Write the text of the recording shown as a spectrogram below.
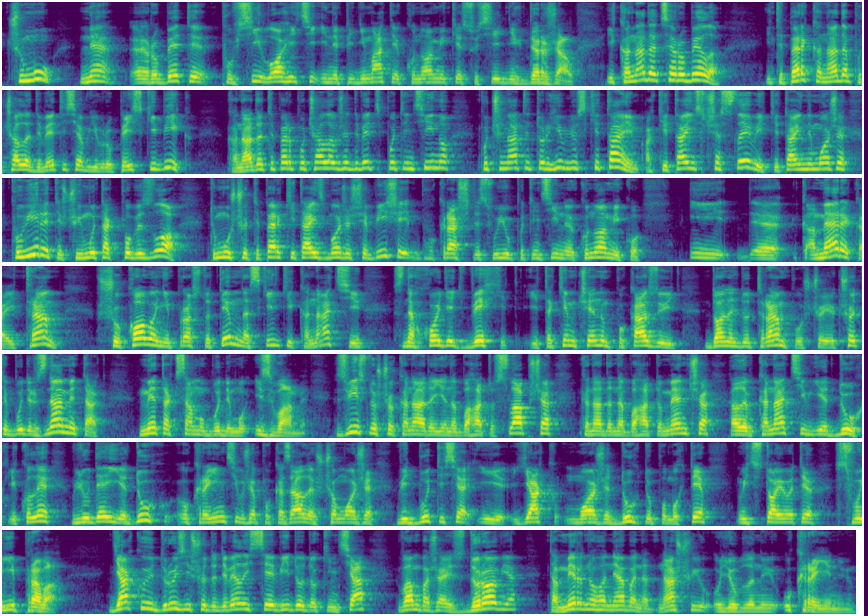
Чому не е, робити по всій логіці і не піднімати економіки сусідніх держав? І Канада це робила. І тепер Канада почала дивитися в європейський бік. Канада тепер почала вже дивитися потенційно починати торгівлю з Китаєм. А Китай щасливий. Китай не може повірити, що йому так повезло, тому що тепер Китай зможе ще більше покращити свою потенційну економіку. І е, Америка і Трамп шоковані просто тим, наскільки канадці знаходять вихід, і таким чином показують Дональду Трампу, що якщо ти будеш з нами так, ми так само будемо і з вами. Звісно, що Канада є набагато слабша, Канада набагато менша, але в канадців є дух. І коли в людей є дух, українці вже показали, що може відбутися і як може дух допомогти відстоювати свої права. Дякую, друзі, що додивилися це відео до кінця. Вам бажаю здоров'я та мирного неба над нашою улюбленою Україною.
